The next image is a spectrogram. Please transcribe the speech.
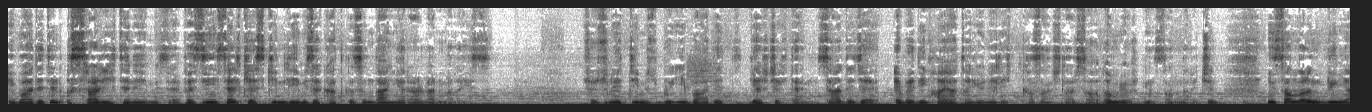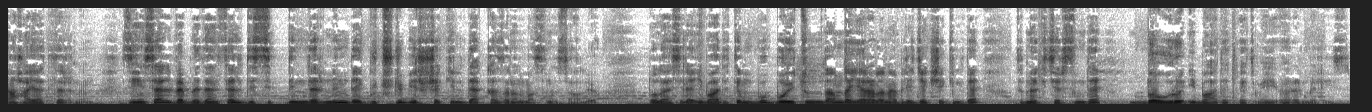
ibadetin ısrar yeteneğimize ve zihinsel keskinliğimize katkısından yararlanmalıyız. Sözün ettiğimiz bu ibadet gerçekten sadece ebedi hayata yönelik kazançlar sağlamıyor insanlar için. İnsanların dünya hayatlarının, zihinsel ve bedensel disiplinlerinin de güçlü bir şekilde kazanılmasını sağlıyor. Dolayısıyla ibadetin bu boyutundan da yararlanabilecek şekilde tırnak içerisinde doğru ibadet etmeyi öğrenmeliyiz.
